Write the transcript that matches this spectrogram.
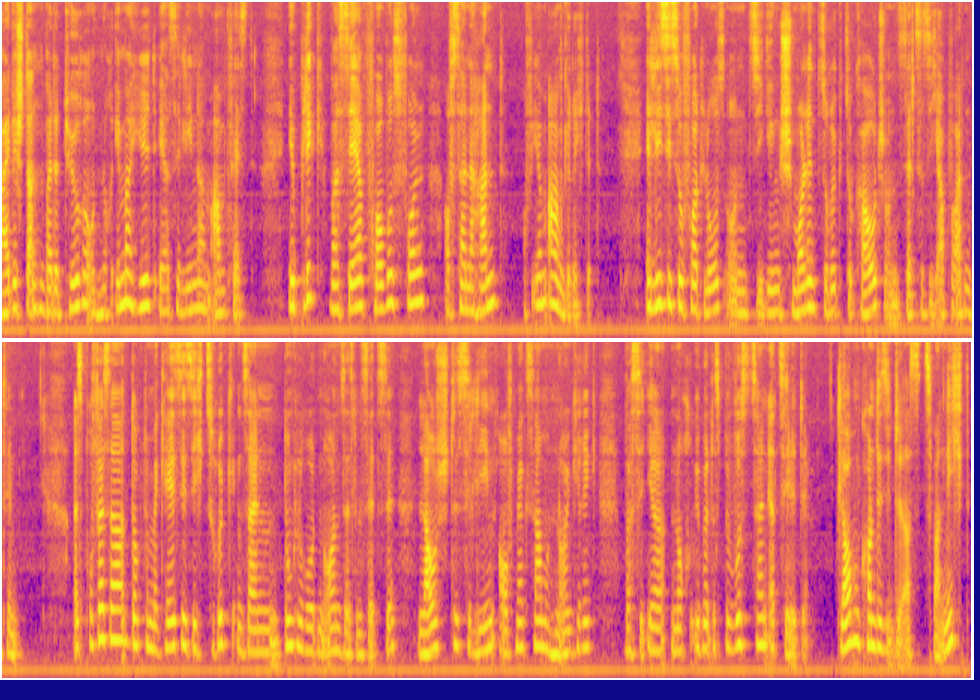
Beide standen bei der Türe und noch immer hielt er Selina am Arm fest. Ihr Blick war sehr vorwurfsvoll auf seine Hand auf ihrem Arm gerichtet. Er ließ sie sofort los und sie ging schmollend zurück zur Couch und setzte sich abwartend hin. Als Professor Dr. Macasey sich zurück in seinen dunkelroten Ohrensessel setzte, lauschte Celine aufmerksam und neugierig, was sie ihr noch über das Bewusstsein erzählte. Glauben konnte sie das zwar nicht,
